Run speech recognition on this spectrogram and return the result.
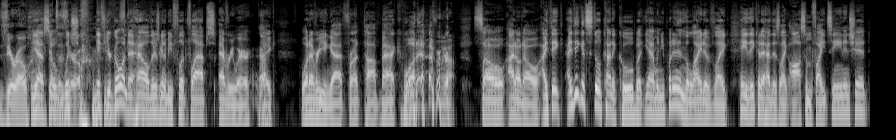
zero. Yeah, so which if you're going to hell, there's going to be flip flaps everywhere. Like whatever you got, front, top, back, whatever. Yeah. So I don't know. I think I think it's still kind of cool, but yeah, when you put it in the light of like, hey, they could have had this like awesome fight scene and shit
